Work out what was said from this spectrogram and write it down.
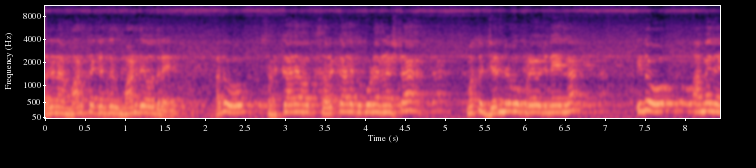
ಅದನ್ನು ಮಾಡ್ತಕ್ಕಂಥದ್ದು ಮಾಡದೆ ಹೋದರೆ ಅದು ಸರ್ಕಾರ ಸರ್ಕಾರಕ್ಕೂ ಕೂಡ ನಷ್ಟ ಮತ್ತು ಜನರಿಗೂ ಪ್ರಯೋಜನ ಇಲ್ಲ. ಇದು ಆಮೇಲೆ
